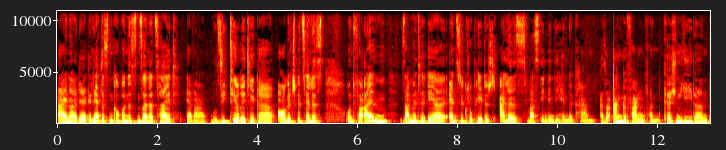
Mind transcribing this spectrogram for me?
einer der gelehrtesten Komponisten seiner Zeit. Er war Musiktheoretiker, Orgelspezialist und vor allem sammelte er enzyklopädisch alles, was ihm in die Hände kam. Also angefangen von Kirchenliedern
